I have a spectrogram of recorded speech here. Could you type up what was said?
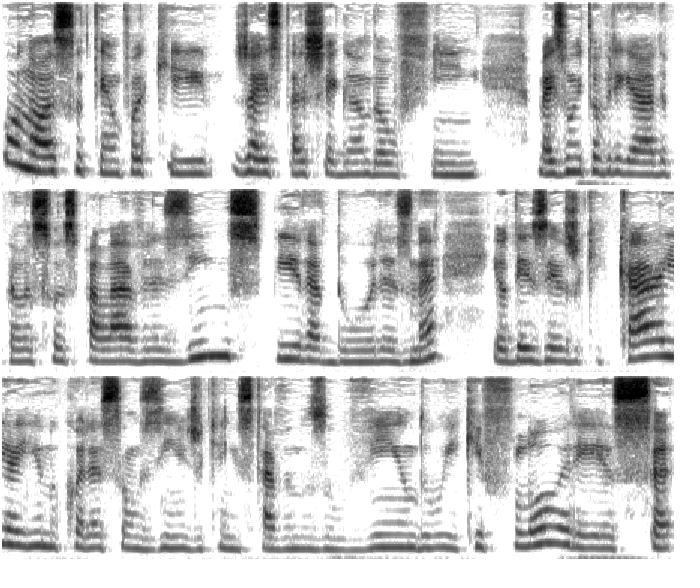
O nosso tempo aqui já está chegando ao fim, mas muito obrigada pelas suas palavras inspiradoras, né? Eu desejo que caia aí no coraçãozinho de quem estava nos ouvindo e que floresça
